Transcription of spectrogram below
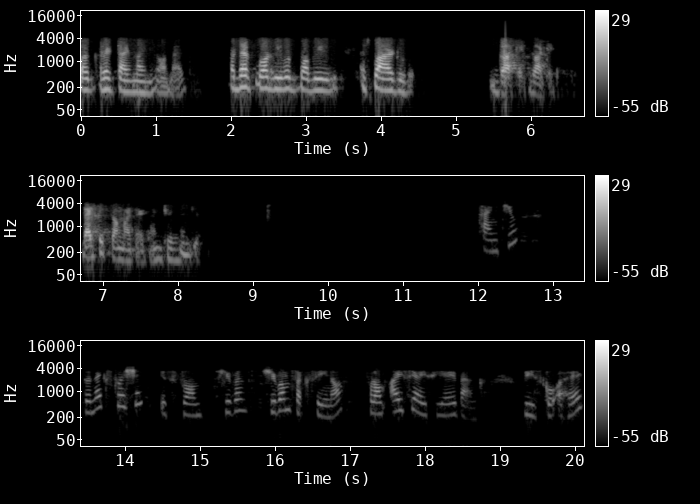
a correct timeline on that. But that's what we would probably aspire to do. Got it. Got it. That's it from my side. Thank you. Thank you. Thank you. The next question is from Shivam Saxena from ICICI Bank. Please go ahead.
